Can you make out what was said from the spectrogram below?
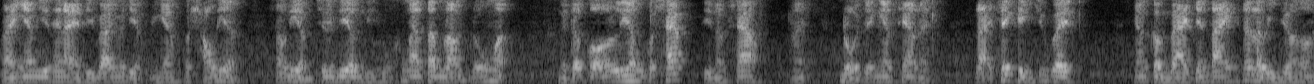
Và anh em như thế này thì bao nhiêu điểm? Anh em có 6 điểm. 6 điểm chơi riêng thì cũng không an tâm lắm đúng không ạ? Người ta có liêng có sáp thì làm sao? Đấy, đổi cho anh em xem này. Lại check hình chữ V. Em cầm bài trên tay rất là bình thường thôi.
